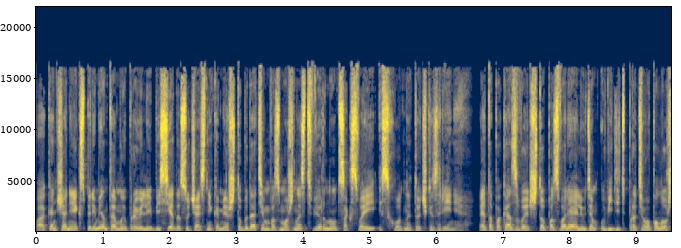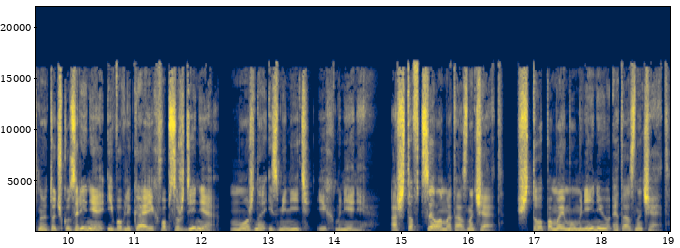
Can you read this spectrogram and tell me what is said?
По окончании эксперимента мы провели беседы с участниками, чтобы дать им возможность вернуться к своей исходной точке зрения. Это показывает, что позволяя людям увидеть противоположную точку зрения и вовлекая их в обсуждение, можно изменить их мнение. А что в целом это означает? Что, по моему мнению, это означает?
